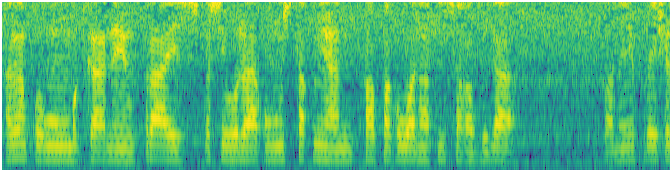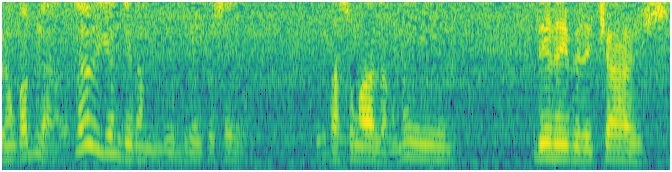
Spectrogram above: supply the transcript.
alam kung magkano yung price kasi wala akong stock niyan, papakuha natin sa kabila. Paano yung presyo ng kabila? Kaya yun din ang bibigay ko sa'yo. Kaso nga lang, may delivery charge.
